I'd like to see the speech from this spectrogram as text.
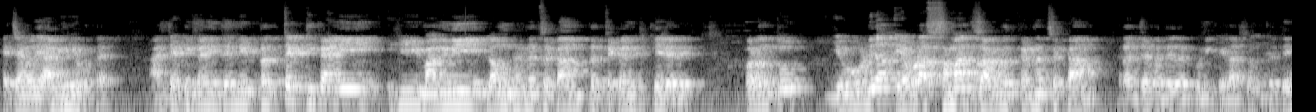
ह्याच्यामध्ये आग्रही होत आहेत. आणि त्या ठिकाणी त्यांनी प्रत्येक ठिकाणी ही मागणी लावून धरण्याचं काम प्रत्येकाने केलेलं आहे. परंतु एवढ्या एवढा समाज जागृत करण्याचं काम राज्यामध्ये जर कोणी केलं असेल तर ते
